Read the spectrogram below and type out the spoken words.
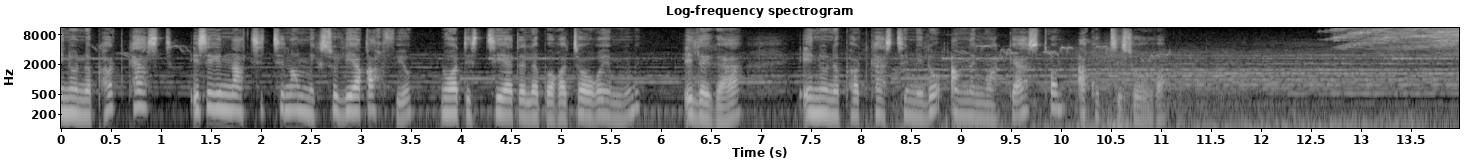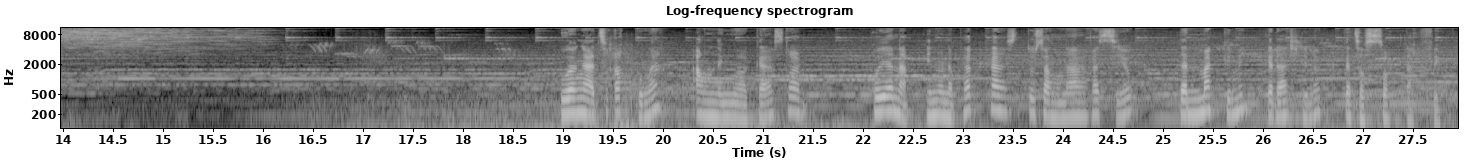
инуна подкаст исигиннартитсинэрмик сулиақарфиу Nordisk Theater Laboratoriummi илагаа инуна подкаст тимилу арнангуаккаастром Uanga Tirakkunga, Arningur Gærstrøm, Ryana Inuna Podcast, Dusangna Rasiuk, Danmarkimi, Gadaslinuk, Gatasok Darfik.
